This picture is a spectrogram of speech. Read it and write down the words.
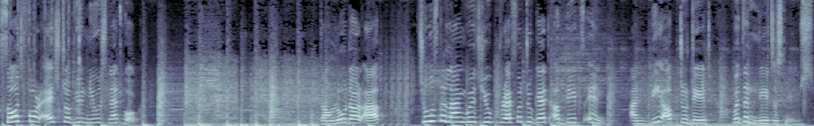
search for hw news network. Download our app Choose the language you prefer to get updates in and be up to date with the latest news.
